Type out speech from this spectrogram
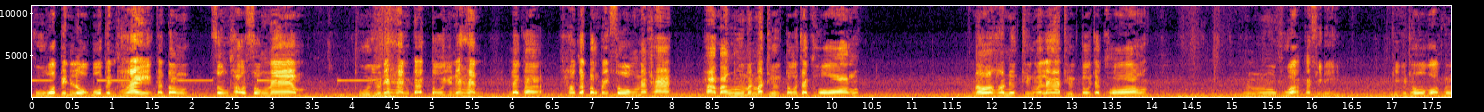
ผู้ว่าเป็นโรคบ่เป็นไข้ก็ต้องส่งเข่าวส่งน้ำผู้อยู่ในหันกักโตอยู่ในหันแล้วก็เขาก็ต้องไปส่งนะคะถ้าบางมือมันมาถือโตจากของเนาะเขานึกถึงเวลาถือโตจากของอืมหมูพวกกสินีพี่กระโทบอกมู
